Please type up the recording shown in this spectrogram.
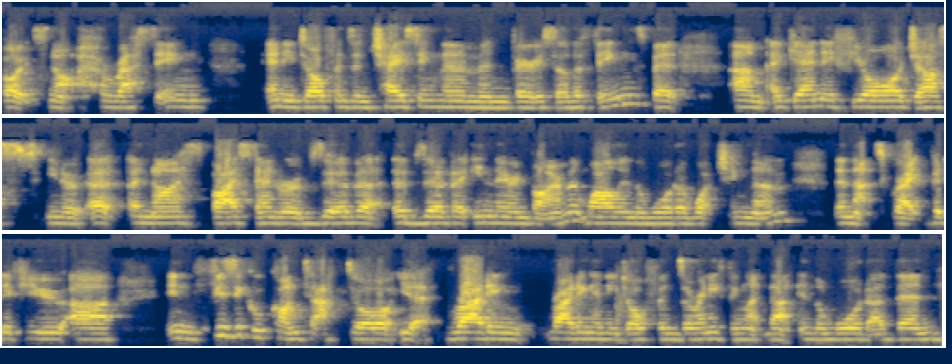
boat's not harassing any dolphins and chasing them and various other things. But um, again, if you're just you know a, a, nice bystander observer observer in their environment while in the water watching them, then that's great. But if you are in physical contact or yeah riding riding any dolphins or anything like that in the water, then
